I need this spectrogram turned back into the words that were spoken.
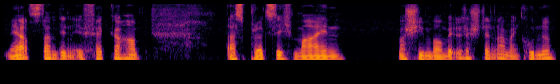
März dann den Effekt gehabt, dass plötzlich mein Maschinenbau-Mittelständler, mein Kunde,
